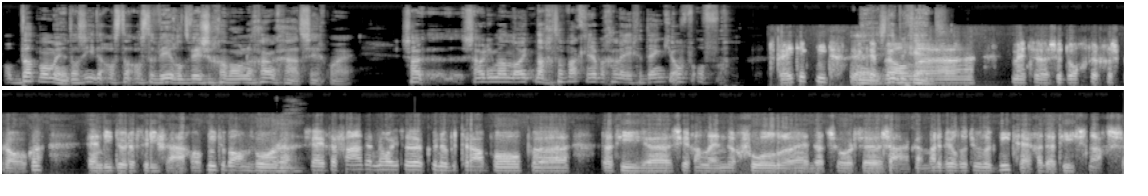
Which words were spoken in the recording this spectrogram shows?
Op dat moment, als, ieder, als, de, als de wereld weer zijn gewone gang gaat, zeg maar. Zou, zou die man nooit nachten wakker hebben gelegen, denk je? Of, of... Dat weet ik niet. Nee, ik heb wel met zijn dochter gesproken. En die durfde die vraag ook niet te beantwoorden. Ze heeft haar vader nooit uh, kunnen betrappen op uh, dat hij uh, zich ellendig voelde en dat soort zaken. Maar dat wil natuurlijk niet zeggen dat hij s'nachts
